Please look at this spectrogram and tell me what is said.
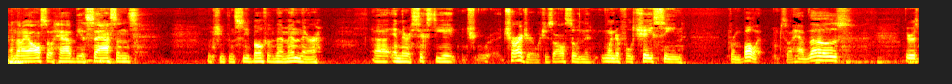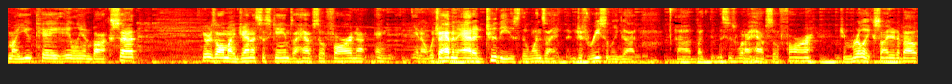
And then I also have the Assassins, which you can see both of them in there, uh, in their 68 ch Charger, which is also in the wonderful chase scene from Bullitt. So I have those. There's my UK Alien box set. Here's all my Genesis games I have so far, and you know, which I haven't added to these. The ones I just recently got. Uh, but this is what I have so far, which I'm really excited about.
